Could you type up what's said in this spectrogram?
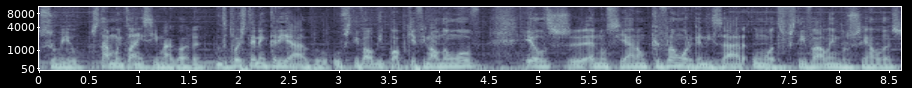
Subiu. Está muito lá em cima agora. Depois de terem criado o festival de hip hop, que afinal não houve, eles uh, anunciaram que vão organizar um outro festival em Bruxelas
